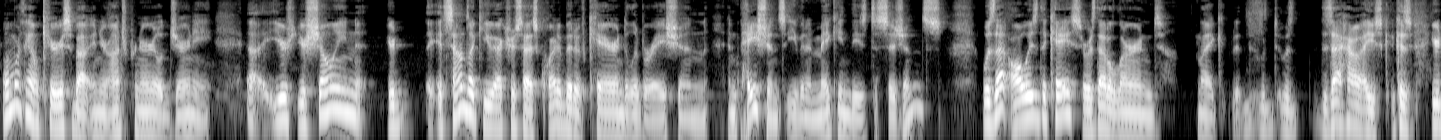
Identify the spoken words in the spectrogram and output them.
One more thing i'm curious about in your entrepreneurial journey uh, you're you're showing you're it sounds like you exercise quite a bit of care and deliberation and patience even in making these decisions. Was that always the case or was that a learned like was is that how I used because you're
